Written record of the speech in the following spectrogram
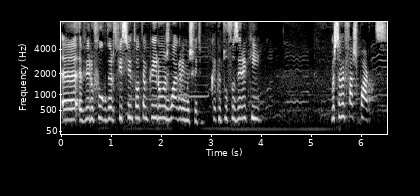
a, a ver o fogo de artifício, então até me caíram as lágrimas. Foi tipo, o que é que eu estou a fazer aqui? Mas também faz parte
